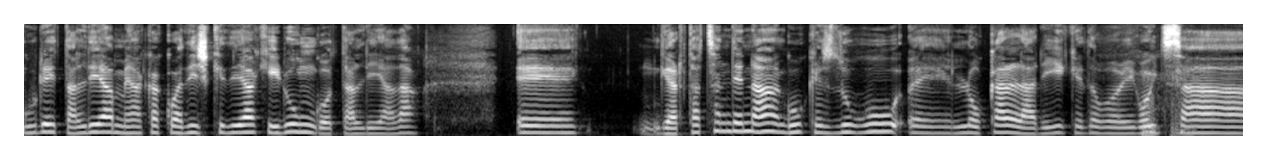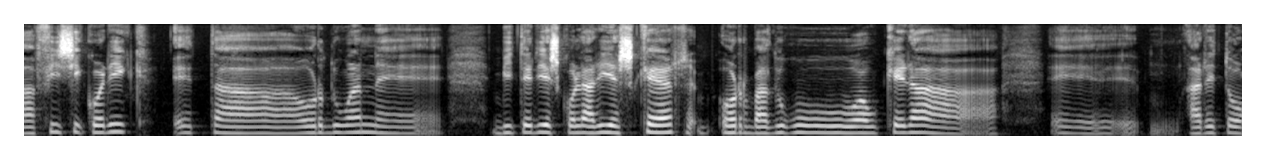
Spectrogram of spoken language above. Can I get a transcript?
gure taldea meakako adiskideak irungo taldea da. E, gertatzen dena guk ez dugu e, lokalarik edo egoitza mm fisikorik eta orduan e, biteri eskolari esker hor badugu aukera e, areto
